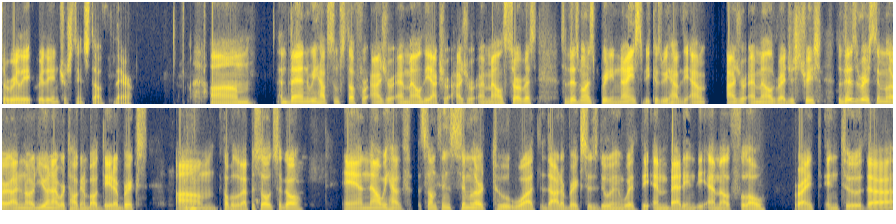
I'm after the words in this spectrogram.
so really really interesting stuff there. Um and then we have some stuff for azure ml the actual azure ml service. So this one is pretty nice because we have the M- azure ml registries. So this is very similar. I don't know you and i were talking about databricks. Um, mm-hmm. a couple of episodes ago. And now we have something similar to what Databricks is doing with the embedding the MLflow right into the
